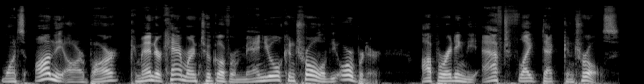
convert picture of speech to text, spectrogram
Once on the R bar, Commander Cameron took over manual control of the orbiter, operating the aft flight deck controls.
